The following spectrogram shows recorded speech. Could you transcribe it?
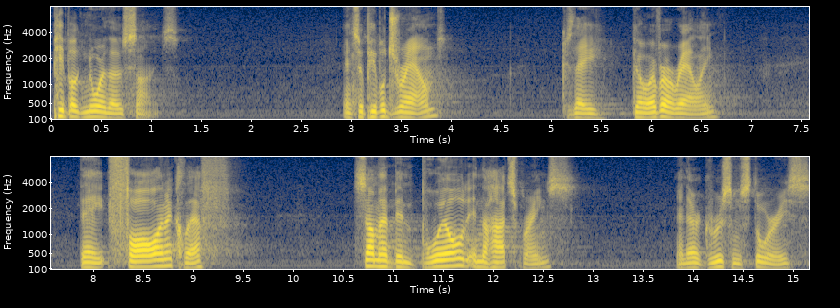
people ignore those signs. And so people drowned because they go over a railing. They fall in a cliff. Some have been boiled in the hot springs, and there are gruesome stories.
